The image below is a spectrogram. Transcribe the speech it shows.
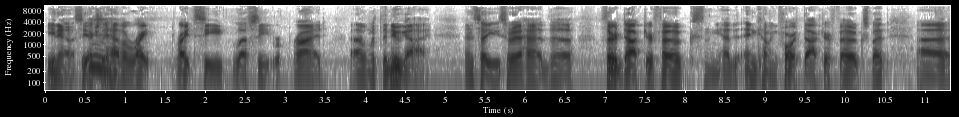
You know, so you actually have a right right seat, left seat r- ride uh, with the new guy, and so you sort of had the third Doctor folks, and then you had the incoming fourth Doctor folks. But uh,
